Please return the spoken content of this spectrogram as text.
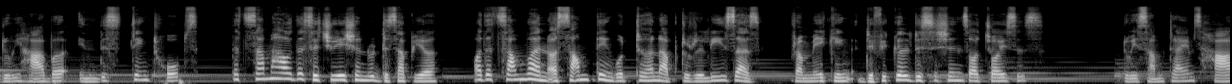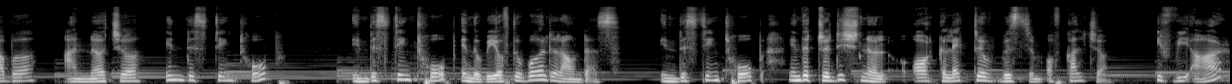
do we harbor indistinct hopes that somehow the situation would disappear or that someone or something would turn up to release us from making difficult decisions or choices? Do we sometimes harbor and nurture indistinct hope? Indistinct hope in the way of the world around us indistinct hope in the traditional or collective wisdom of culture. If we are,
